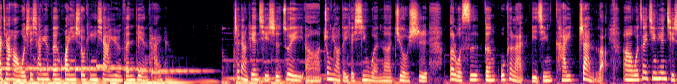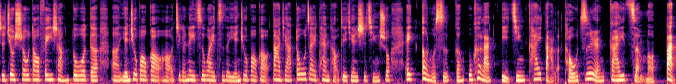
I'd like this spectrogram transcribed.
大家好，我是夏运芬，欢迎收听夏运芬电台。这两天其实最啊、重要的一个新闻呢，就是俄罗斯跟乌克兰已经开战了。呃，我在今天其实就收到非常多的呃研究报告哈、这个内资外资的研究报告，大家都在探讨这件事情，说，哎，俄罗斯跟乌克兰已经开打了，投资人该怎么办？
